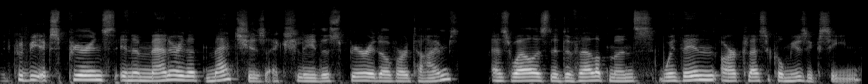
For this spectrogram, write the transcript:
It could be experienced in a manner that matches actually the spirit of our times, as well as the developments within our classical music scene.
